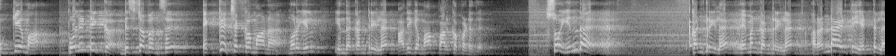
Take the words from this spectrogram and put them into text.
முக்கியமாக பொலிட்டிக் டிஸ்டர்பன்ஸு எக்கச்சக்கமான முறையில் இந்த கண்ட்ரியில் அதிகமாக பார்க்கப்படுது. ஸோ இந்த கண்ட்ரியில் ஏமன் கண்ட்ரியில் ரெண்டாயிரத்தி எட்டில்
